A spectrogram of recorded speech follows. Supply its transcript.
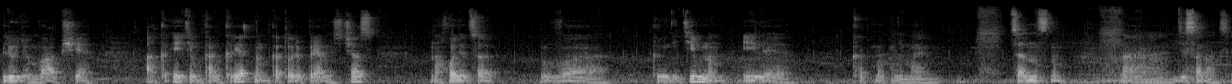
людям вообще, а к этим конкретным, которые прямо сейчас находятся в когнитивном или, как мы понимаем, ценностном э, диссонансе.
